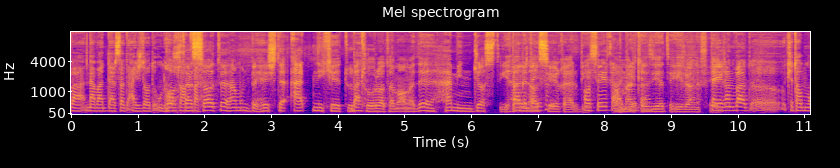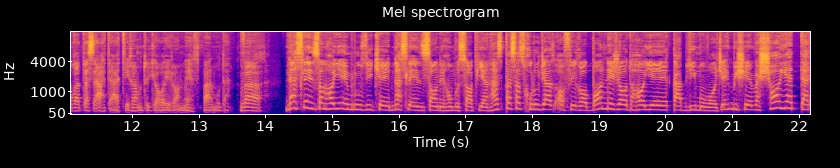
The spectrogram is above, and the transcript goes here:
و 90 درصد اجداد اونها مختصات همون بهشت عدنی که تو بله. تورات هم آمده همین جاست دیگه همین بله آسیای غربی آسیای غربی. مرکزیت بله. ایران فعلی دقیقاً و کتاب مقدس عهد عتیق همونطور که آقای ایران مهد فرمودن و نسل انسانهای امروزی که نسل انسان هوموساپین هست پس از خروج از آفریقا با نژادهای قبلی مواجه میشه و شاید در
